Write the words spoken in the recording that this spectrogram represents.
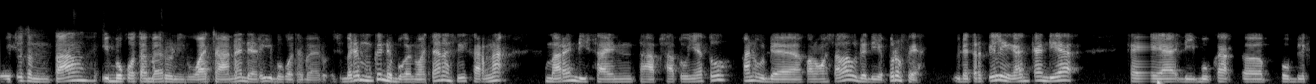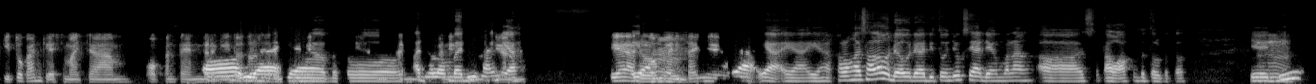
itu tentang ibu kota baru nih wacana dari ibu kota baru sebenarnya mungkin udah bukan wacana sih karena kemarin desain tahap satunya tuh kan udah kalau nggak salah udah di approve ya udah terpilih kan kan dia kayak dibuka ke publik itu kan kayak semacam open tender oh, gitu iya, iya betul ada lomba desain ya Iya, ada ya. lomba desainnya. Iya, iya, iya, ya. Kalau nggak salah udah udah ditunjuk sih ada yang menang. Uh, setahu aku betul-betul. Jadi hmm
